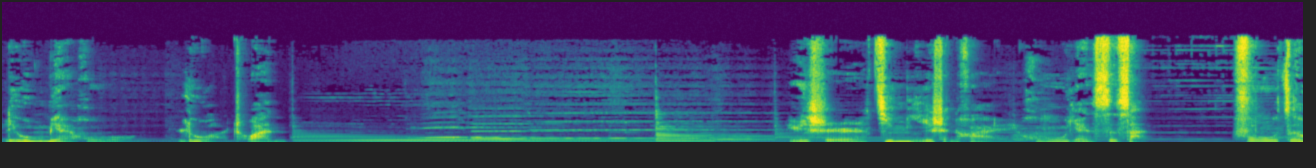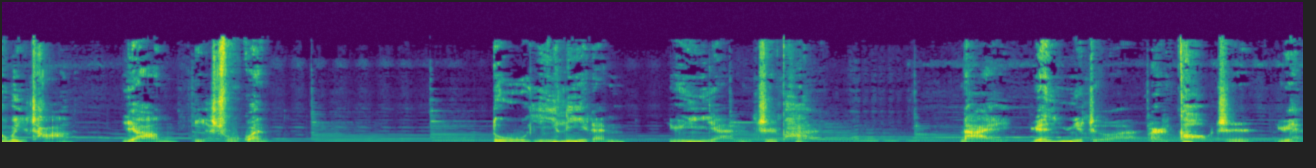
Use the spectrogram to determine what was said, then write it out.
流冕乎洛川。于是惊疑神骇，呼烟思散。辅则未察，阳已疏关。睹一丽人，于言之畔。乃原欲者而告之曰：“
